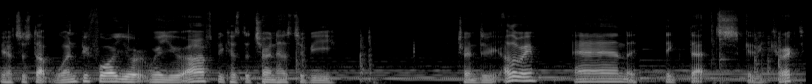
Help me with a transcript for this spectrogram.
You have to stop one before you're where you are because the turn has to be turn the other way. And I think that's going to be correct.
